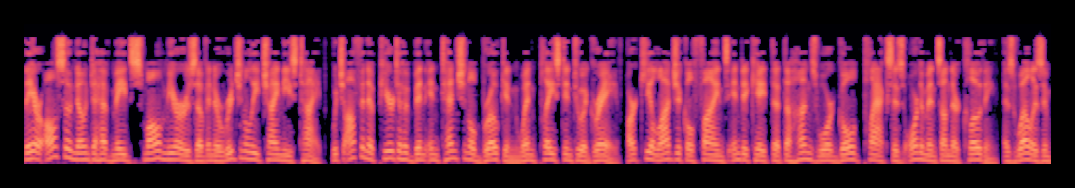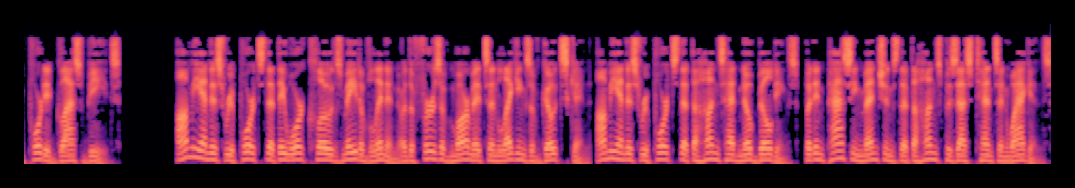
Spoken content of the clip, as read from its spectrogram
They are also known to have made small mirrors of an originally Chinese type, which often appear to have been intentional broken when placed into a grave. Archaeological finds indicate that the Huns wore gold plaques as ornaments on their clothing, as well as imported glass beads. Ammianus reports that they wore clothes made of linen or the furs of marmots and leggings of goatskin. Ammianus reports that the Huns had no buildings, but in passing mentions that the Huns possessed tents and wagons.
